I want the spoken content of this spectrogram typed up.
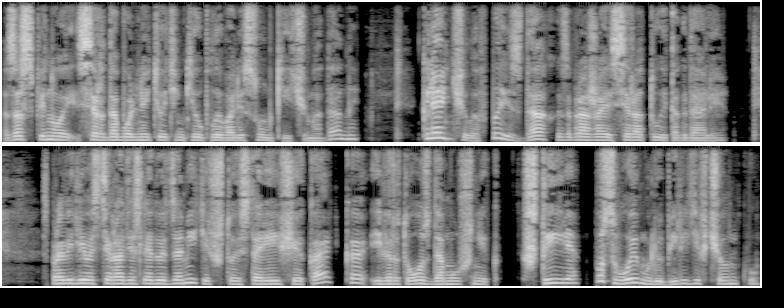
За спиной сердобольной тетеньки уплывали сумки и чемоданы, клянчила в поездах, изображая сироту и так далее. Справедливости ради следует заметить, что и стареющая Катька, и виртуоз-домушник Штыря по-своему любили девчонку.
